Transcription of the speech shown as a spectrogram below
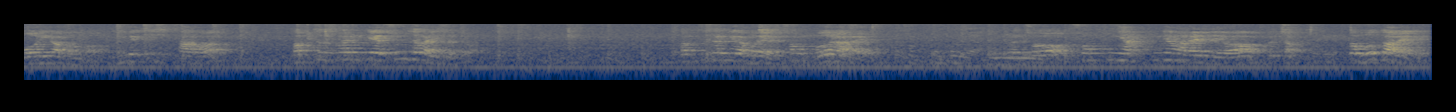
고리가 본 거. 274번. 덕트 설계 순서가 있었죠. 덕트 설계가 뭐예요? 총 뭘 알아요? 그렇죠. 소풍량, 풍량 알아야 돼요. 그렇죠. 또 뭣도 알아야 돼요?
